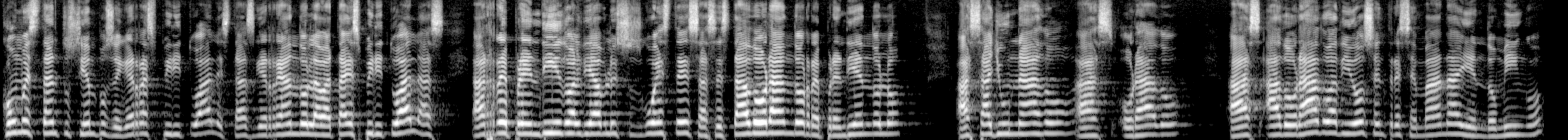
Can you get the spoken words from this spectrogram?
¿Cómo están tus tiempos de guerra espiritual? ¿Estás guerreando la batalla espiritual? ¿Has, ¿Has reprendido al diablo y sus huestes? ¿Has estado orando, reprendiéndolo? ¿Has ayunado? ¿Has orado? ¿Has adorado a Dios entre semana y en domingo?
